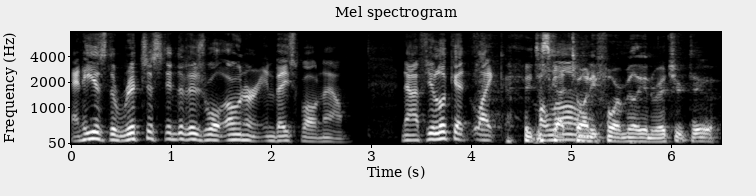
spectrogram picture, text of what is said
and he is the richest individual owner in baseball now. Now, if you look at like He just Malone, got 24 million richer too.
